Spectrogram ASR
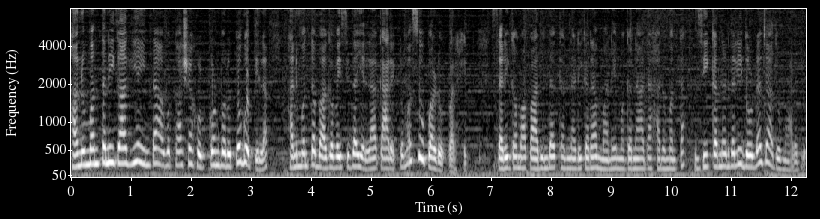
ಹನುಮಂತನಿಗಾಗಿಯೇ ಇಂಥ ಅವಕಾಶ ಹುಡ್ಕೊಂಡು ಬರುತ್ತೋ ಗೊತ್ತಿಲ್ಲ. ಹನುಮಂತ ಭಾಗವಹಿಸಿದ ಎಲ್ಲ ಕಾರ್ಯಕ್ರಮ ಸೂಪರ್ ಡೂಪರ್ ಹಿಟ್ ಸರಿಗಮಪಾದಿಂದ ಕನ್ನಡಿಗರ ಮನೆ ಮಗನಾದ ಹನುಮಂತ ಜಿ ಕನ್ನಡದಲ್ಲಿ ದೊಡ್ಡ ಜಾದು ಮಾಡಿದ್ರು.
